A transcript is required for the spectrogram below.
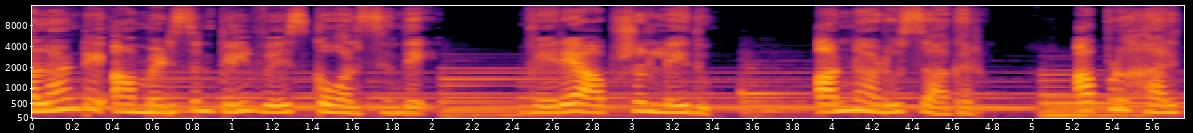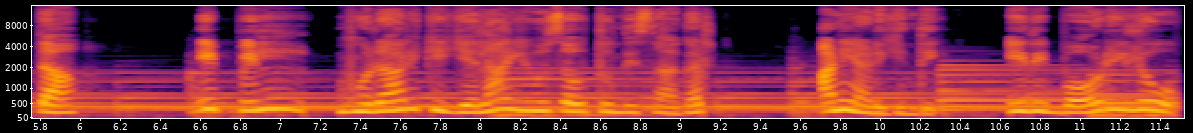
అలాంటి ఆ మెడిసిన్ పిల్ వేసుకోవాల్సిందే. వేరే ఆప్షన్ లేదు. అన్నాడు సాగర్. అప్పుడు హరిత ఈ పిల్ మురారికి ఎలా యూజ్ అవుతుంది సాగర్? అని అడిగింది. ఇది బాడీలో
